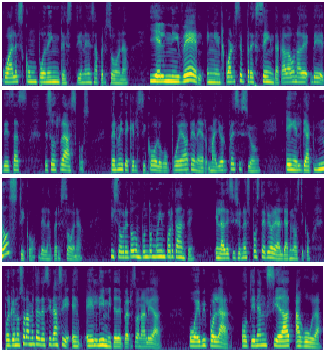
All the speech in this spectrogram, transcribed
cuáles componentes tiene esa persona y el nivel en el cual se presenta cada una de, de, esas, de esos rasgos, permite que el psicólogo pueda tener mayor precisión en el diagnóstico de la persona y sobre todo un punto muy importante en las decisiones posteriores al diagnóstico, porque no solamente decir así es el límite de personalidad o es bipolar o tiene ansiedad aguda.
